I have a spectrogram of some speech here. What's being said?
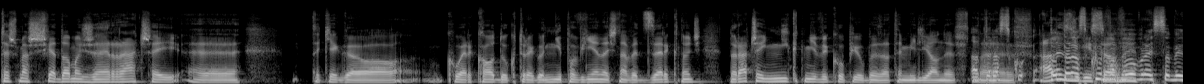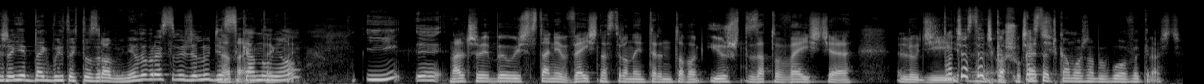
też masz świadomość, że raczej y, takiego QR-kodu, którego nie powinieneś nawet zerknąć, no raczej nikt nie wykupiłby za te miliony. W, A teraz, w, ale teraz kurwa strony... wyobraź sobie, że jednak by ktoś to zrobił, nie? Wyobraź sobie, że ludzie no tak, skanują tak, tak, i, y... No ale czy byłeś w stanie wejść na stronę internetową i już za to wejście ludzi no, ciasteczka, oszukać? ciasteczka można by było wykraść.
